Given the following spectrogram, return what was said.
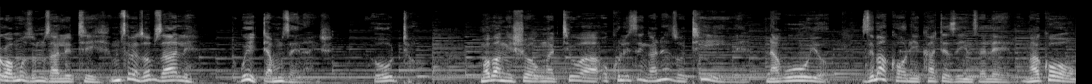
Ngake kwamuza umzali ethi umsebenzi wobuzali kuyidamuzela nje. Utho. Ngoba ngisho kungathiwa ukhulisa ingane ezothile nakuyo ziba khona ikhathi eziyinselele. Ngakho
